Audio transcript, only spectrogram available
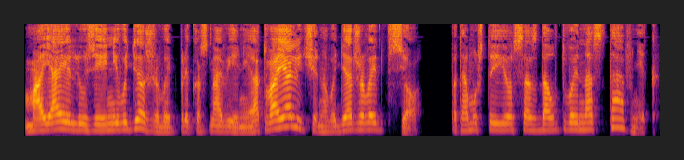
Моя иллюзия не выдерживает прикосновения, а твоя личина выдерживает все. Потому что ее создал твой наставник,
